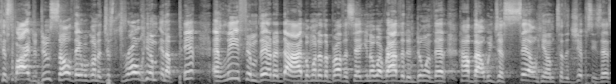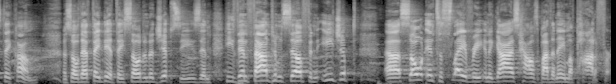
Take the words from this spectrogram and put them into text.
conspired to do so. They were going to just throw him in a pit and leave him there to die. But one of the brothers said, "You know what? Rather than doing that, how about we just sell him to the gypsies as they come?" And so that they did. They sold him to gypsies, and he then found himself in Egypt, uh, sold into slavery in a guy's house by the name of Potiphar.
